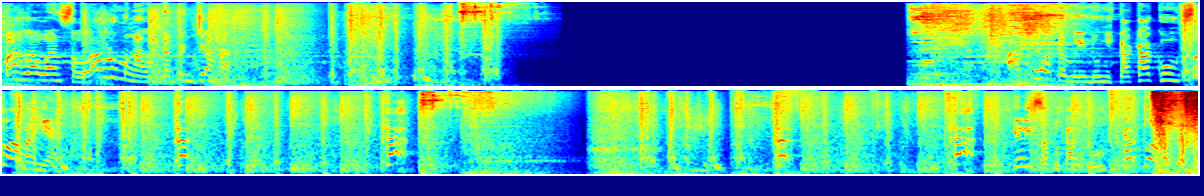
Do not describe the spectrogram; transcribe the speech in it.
Pahlawan selalu mengalahkan penjahat. Akan melindungi kakakku selamanya. Satu kartu, kartu apa saja.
